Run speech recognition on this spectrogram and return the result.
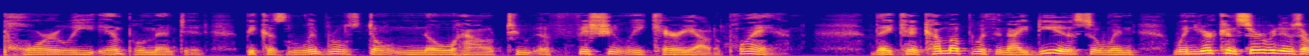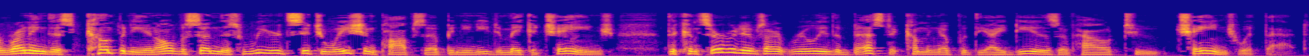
poorly implemented because liberals don't know how to efficiently carry out a plan. They can come up with an idea. So when, when your conservatives are running this company and all of a sudden this weird situation pops up and you need to make a change, the conservatives aren't really the best at coming up with the ideas of how to change with that.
